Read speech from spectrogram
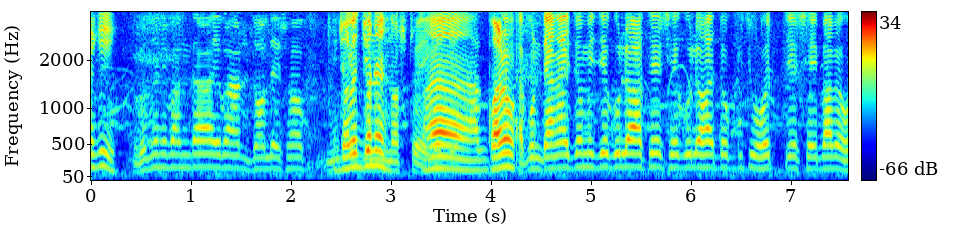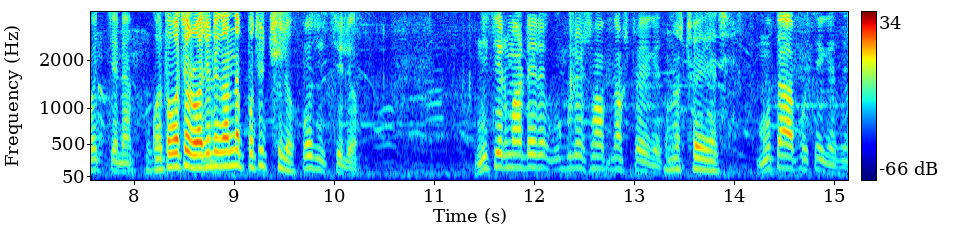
নাকি? রজনীগন্ধা এবার জলে সব জলের জন্য? নষ্ট হয়ে গেছে। হ্যাঁ এখন ডাঙায় জমি যেগুলো আছে সেগুলো হয়তো কিছু হচ্ছে সেইভাবে হচ্ছে না। গত বছর রজনীগন্ধা প্রচুর ছিল। প্রচুর ছিল। নিচের মাঠের ওগুলো সব নষ্ট হয়ে গেছে। নষ্ট হয়ে গেছে। মুতা পচে গেছে।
